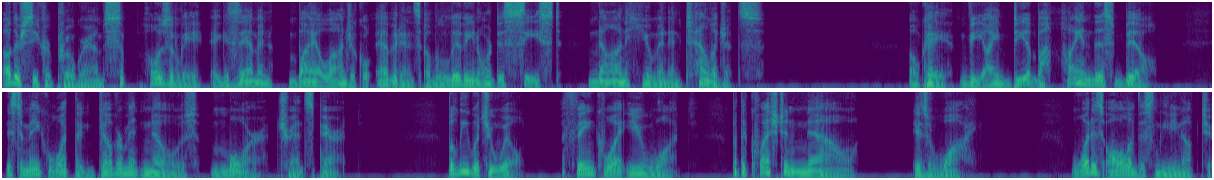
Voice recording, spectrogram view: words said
Other secret programs supposedly examine biological evidence of living or deceased non human intelligence. Okay, the idea behind this bill is to make what the government knows more transparent. Believe what you will, think what you want, but the question now is why? What is all of this leading up to?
